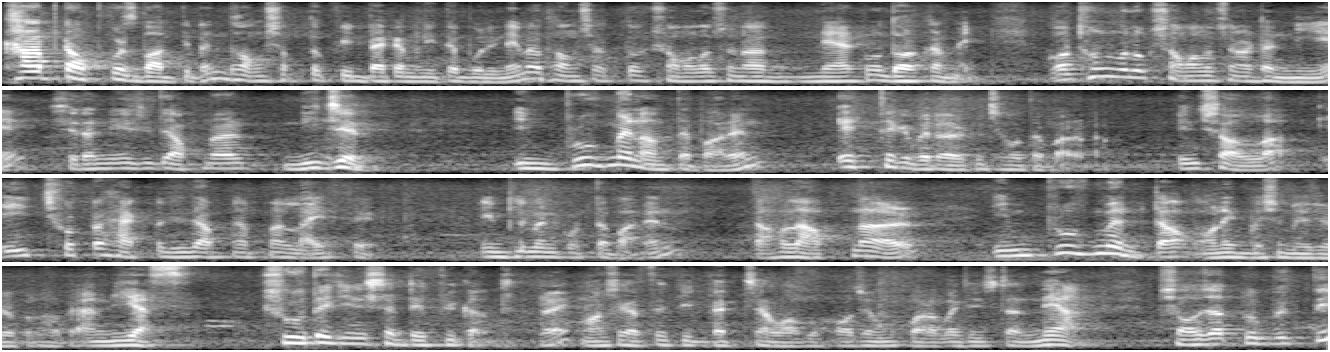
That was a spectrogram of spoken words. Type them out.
খারাপটা অফকোর্স বাদ দিবেন, ধ্বংসাত্মক ফিডব্যাক আমি নিতে বলি নাই বা ধ্বংসাত্মক সমালোচনা নেওয়ার কোনো দরকার নেই। গঠনমূলক সমালোচনাটা নিয়ে, সেটা নিয়ে যদি আপনার নিজের ইমপ্রুভমেন্ট আনতে পারেন, এর থেকে বেটার কিছু হতে পারে না। ইনশাল্লাহ এই ছোট্ট হ্যাকটা যদি আপনি আপনার লাইফে ইমপ্লিমেন্ট করতে পারেন, তাহলে আপনার ইমপ্রুভমেন্টটা অনেক বেশি মেজারেবল হবে। অ্যান্ড ইয়াস শুরুতে জিনিসটা ডিফিকাল্ট রাইট মানুষের কাছে ফিডব্যাক চাওয়া বা হজম করা বা জিনিসটা নেওয়া সহজাত প্রবৃত্তি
